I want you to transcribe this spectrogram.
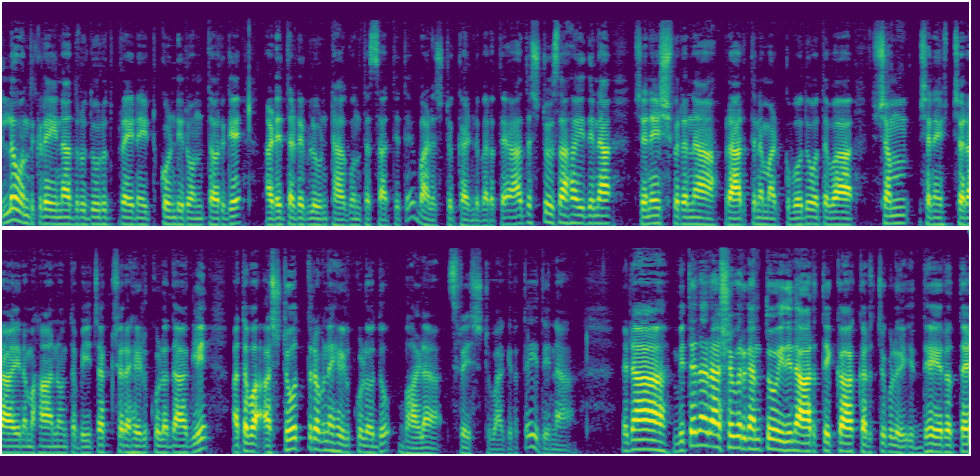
ಎಲ್ಲ ಒಂದು ಕಡೆ ಏನಾದರೂ ದೂರದ ಪ್ರಯಾಣ ಇಟ್ಕೊಂಡಿರುವಂಥವ್ರಿಗೆ ಅಡೆತಡೆಗಳು ಉಂಟಾಗುವಂಥ ಸಾಧ್ಯತೆ ಬಹಳಷ್ಟು ಕಂಡು ಬರುತ್ತೆ. ಆದಷ್ಟು ಸಹ ಈ ದಿನ ಶನೇಶ್ವರನ ಪ್ರಾರ್ಥನೆ ಮಾಡ್ಕೋಬೋದು ಅಥವಾ ಶಂ ಶನೇಶ್ವರಾಯ ನಮಃ ಅನ್ನುವಂಥ ಬೀಜಾಕ್ಷರ ಹೇಳ್ಕೊಳ್ಳೋದಾಗಲಿ ಅಥವಾ ಅಷ್ಟೋತ್ತರವನ್ನು ಹೇಳ್ಕೊಳ್ಳೋದು ಬಹಳ ಶ್ರೇಷ್ಠವಾಗಿರುತ್ತೆ ಈ ದಿನ. ಇನ್ನು ಮಿಥುನ ರಾಶಿಯವರಿಗಂತೂ ಈ ಆರ್ಥಿಕ ಖರ್ಚುಗಳು ಇದ್ದೇ ಇರುತ್ತೆ.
